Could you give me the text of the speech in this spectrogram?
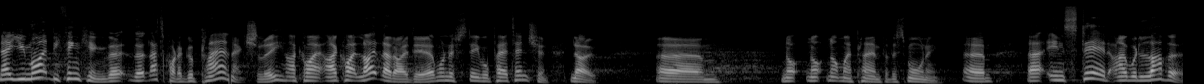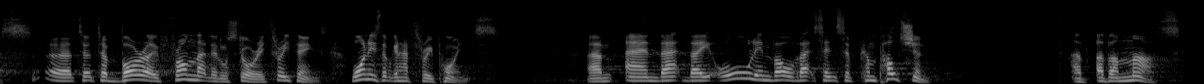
now, you might be thinking that, that that's quite a good plan, actually. I quite, I quite like that idea. I wonder if Steve will pay attention. No, um, not, not, not my plan for this morning. Um, uh, instead, I would love us uh, to, to borrow from that little story three things. One is that we're going to have three points, um, and that they all involve that sense of compulsion, of, of a must.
